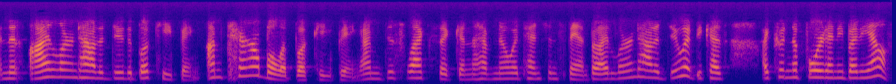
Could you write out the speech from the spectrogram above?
And then I learned how to do the bookkeeping. I'm terrible at bookkeeping. I'm dyslexic and have no attention span, but I learned how to do it because I couldn't afford anybody else.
